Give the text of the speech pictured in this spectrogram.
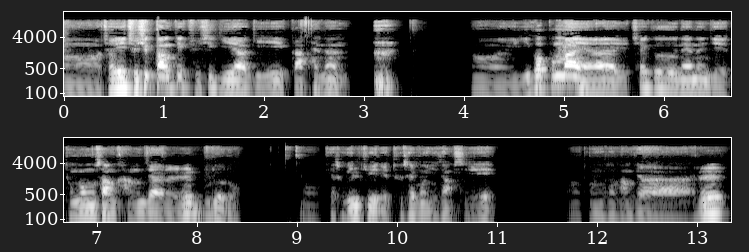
어, 저희 주식방틱 주식 이야기 카페는 어, 이것뿐만 아니라 최근에는 이제 동영상 강좌를 무료로 뭐 계속 일주일에 두세 번 이상씩 어, 동영상 강좌를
